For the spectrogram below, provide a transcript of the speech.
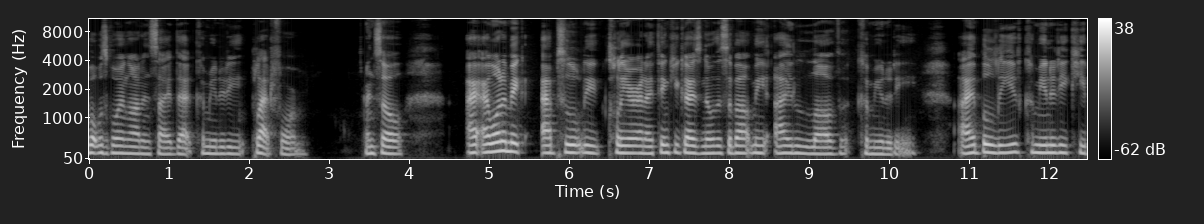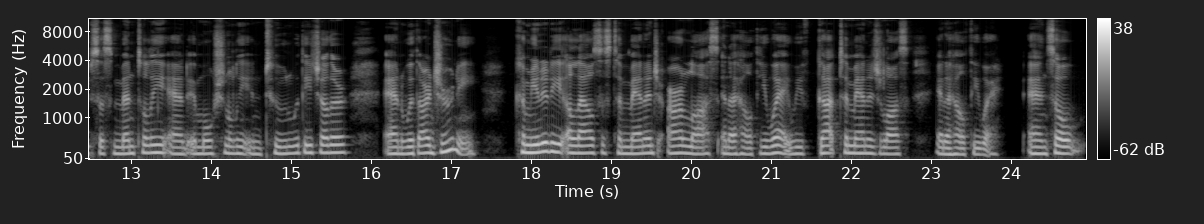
what was going on inside that community platform. And so I, I want to make absolutely clear, and I think you guys know this about me I love community. I believe community keeps us mentally and emotionally in tune with each other and with our journey. Community allows us to manage our loss in a healthy way. We've got to manage loss in a healthy way. And so,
